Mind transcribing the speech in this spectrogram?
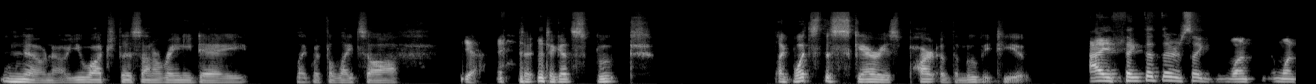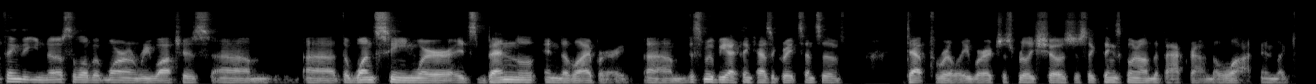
No, no. You watch this on a rainy day, like with the lights off, Yeah. to, to get spooked. Like, what's the scariest part of the movie to you? I think that there's like one one thing that you notice a little bit more on rewatches. Um, uh, the one scene where it's Ben in the library. Um, this movie I think has a great sense of depth, really, where it just really shows just like things going on in the background a lot, and like,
